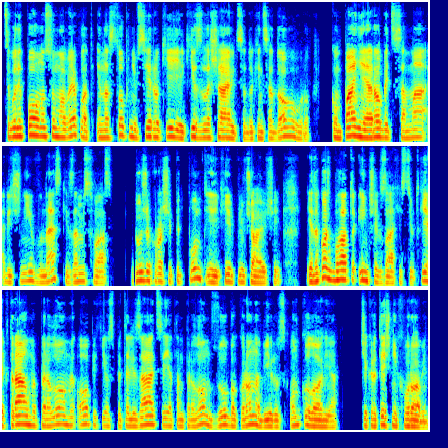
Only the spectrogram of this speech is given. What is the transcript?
Це буде повна сума виплат, і наступні всі роки, які залишаються до кінця договору, компанія робить сама річні внески замість вас. Дуже хороший підпункт, який включаючий. І також багато інших захистів, такі як травми, переломи, опіки, госпіталізація, там перелом зуба, коронавірус, онкологія чи критичні хвороби.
